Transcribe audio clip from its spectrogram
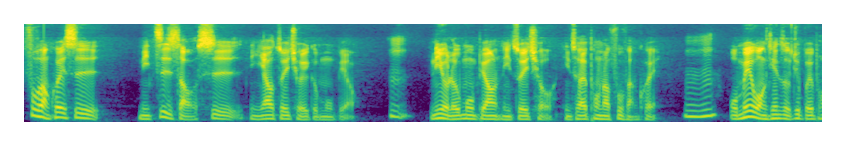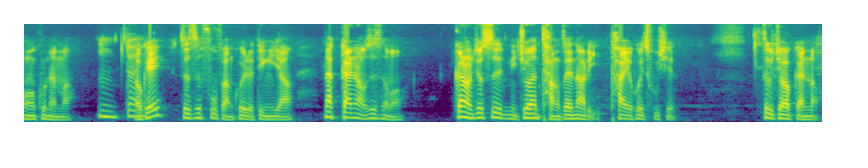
负反馈是你至少是你要追求一个目标，嗯，你有了目标，你追求，你才会碰到负反馈。嗯，我没有往前走就不会碰到困难吗？嗯，对，OK，这是负反馈的定义啊。那干扰是什么？干扰就是你就算躺在那里，它也会出现，这个叫干扰。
